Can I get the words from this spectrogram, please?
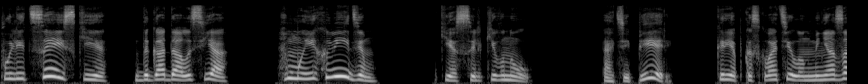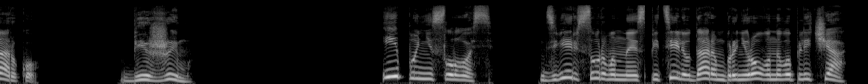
полицейские, догадалась я. Мы их видим. Кессель кивнул. А теперь, крепко схватил он меня за руку, бежим. И понеслось. Дверь, сорванная с петель ударом бронированного плеча,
